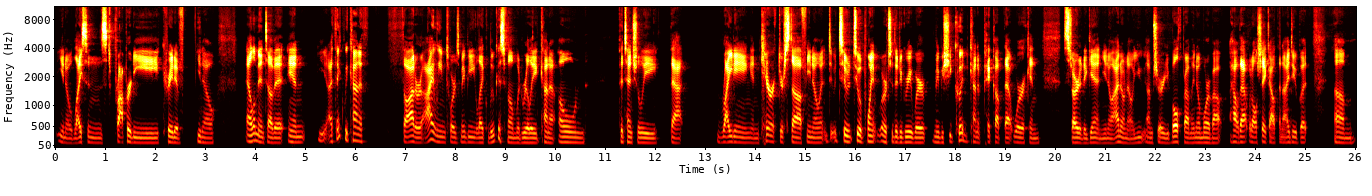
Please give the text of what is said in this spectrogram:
you know, licensed property, creative, you know element of it. And I think we kind of thought, or I leaned towards maybe like Lucasfilm would really kind of own potentially that writing and character stuff, you know, to, to to a point or to the degree where maybe she could kind of pick up that work and start it again. You know, I don't know. You, I'm sure you both probably know more about how that would all shake out than I do, but um,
